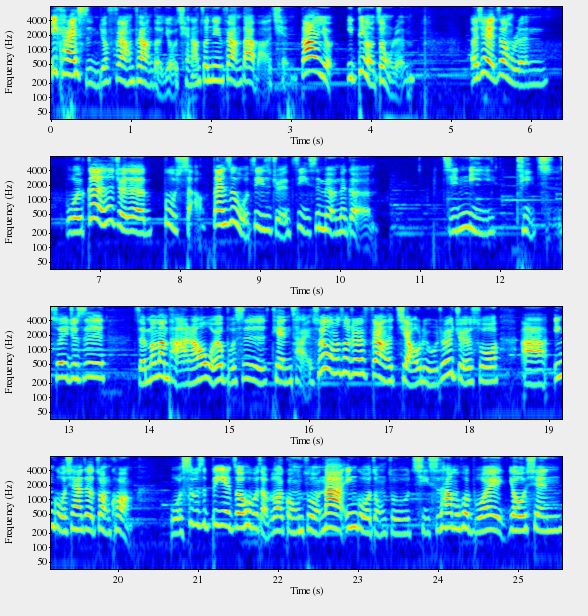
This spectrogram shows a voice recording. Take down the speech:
一开始你就非常非常的有钱，然后赚进非常大把的钱。当然有一定有这种人，而且这种人我个人是觉得不少，但是我自己是觉得自己是没有那个锦鲤。体质，所以就是只能慢慢爬。然后我又不是天才，所以我那时候就会非常的焦虑。我就会觉得说啊，英国现在这个状况，我是不是毕业之后会不会找不到工作？那英国种族歧视他们会不会优先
